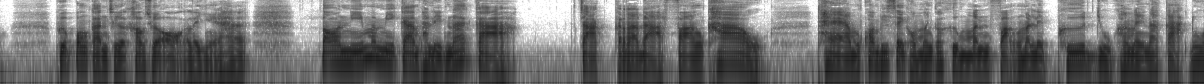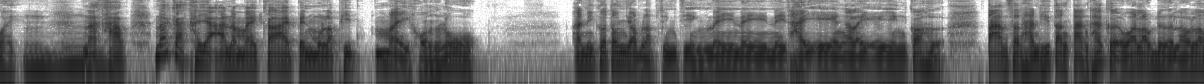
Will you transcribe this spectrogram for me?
-19 เพื่อป้องกันเชื้อเข้าเชื้อออกอะไรอย่างเงี้ยฮะ ตอนนี้มันมีการผลิตหน้ากาก จากกระดาษฟางข้าว แถมความพิเศษของมันก็คือมันฝังเมล็ดพืชอยู่ข้างในหน้ากากด้วยนะครับ หน้ากากขยะอนามัยกลายเป็นมลพิษใหม่ของโลก อันนี้ก็ต้องยอมรับจริง ๆ ในในในไทยเองอะไรเองก็เหอะตามสถานที่ต่างๆ ถ้าเกิดว่าเราเดินแล้วเรา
